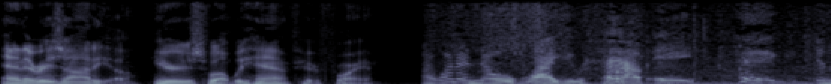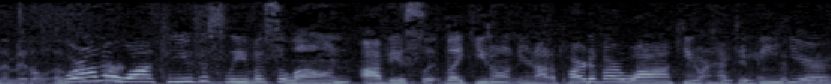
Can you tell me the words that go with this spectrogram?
And there is audio. Here's what we have here for you. I want to know why you have a pig in the middle of We're our on park. a walk. Can you just leave us alone? Obviously, like you don't. You're not a part of our walk. You don't have to be here.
